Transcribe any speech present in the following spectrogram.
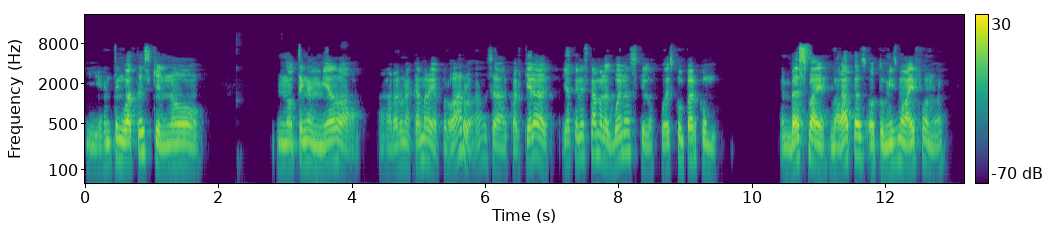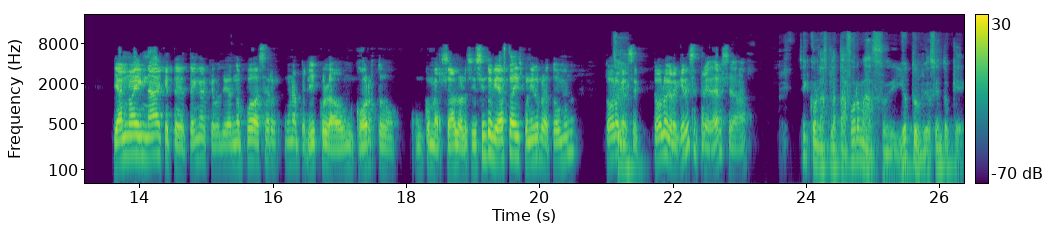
y gente en Guate es que no, no tengan miedo a, agarrar una cámara y a probarlo, O sea, cualquiera, ya tienes cámaras buenas que las puedes comprar con, en Best Buy, baratas, o tu mismo iPhone, ¿no? Ya no hay nada que te detenga que vos digas, no puedo hacer una película o un corto, un comercial o algo así. Siento que ya está disponible para todo el mundo. Todo lo, que, se, todo lo que requiere es atreverse, ¿no? Sí, con las plataformas de YouTube, yo siento que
